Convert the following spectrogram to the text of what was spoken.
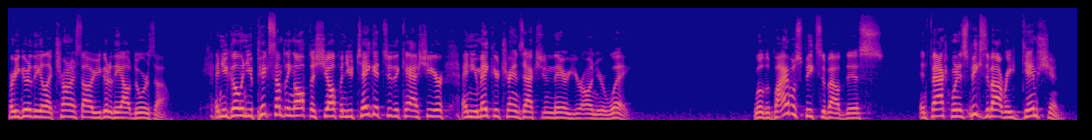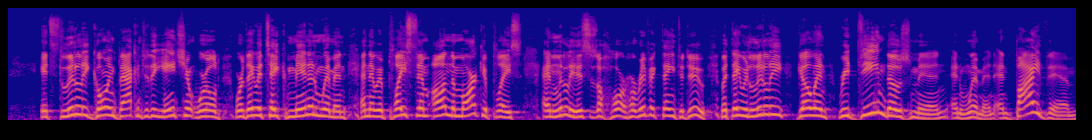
or you go to the electronics aisle, or you go to the outdoors aisle. And you go and you pick something off the shelf and you take it to the cashier and you make your transaction there, you're on your way. Well, the Bible speaks about this. In fact, when it speaks about redemption, it's literally going back into the ancient world where they would take men and women and they would place them on the marketplace. And literally, this is a hor- horrific thing to do, but they would literally go and redeem those men and women and buy them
